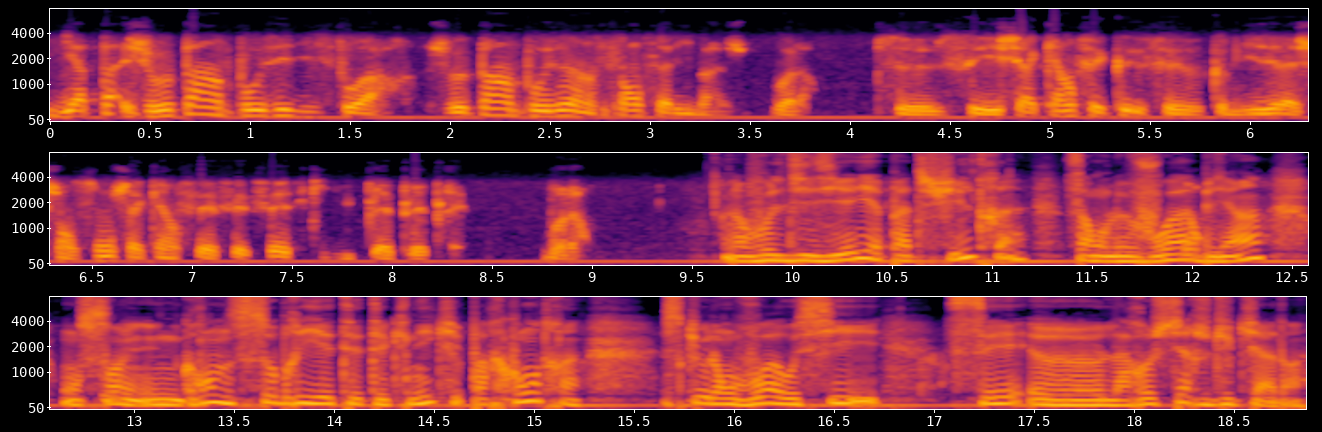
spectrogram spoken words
je veux pas imposer d'histoire, je veux pas imposer un sens à l'image. Voilà. C'est chacun fait, comme disait la chanson, chacun fait, fait, fait ce qui lui plaît, plaît, plaît. Voilà. Alors vous le disiez, il n'y a pas de filtre, ça on le voit bien, on sent une grande sobriété technique. Par contre, ce que l'on voit aussi, c'est la recherche du cadre.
